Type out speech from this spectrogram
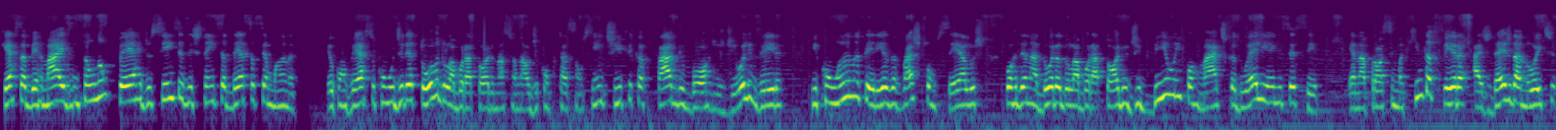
Quer saber mais? Então não perde o Ciência Existência dessa semana. Eu converso com o diretor do Laboratório Nacional de Computação Científica, Fábio Borges de Oliveira, e com Ana Tereza Vasconcelos, coordenadora do Laboratório de Bioinformática do LNCC. É na próxima quinta-feira, às 10 da noite.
